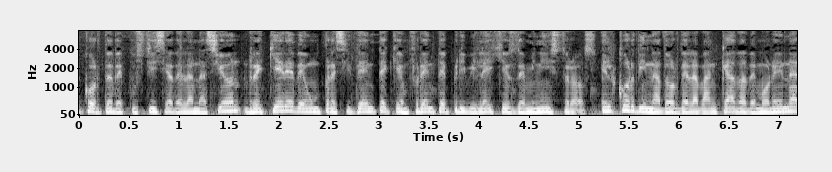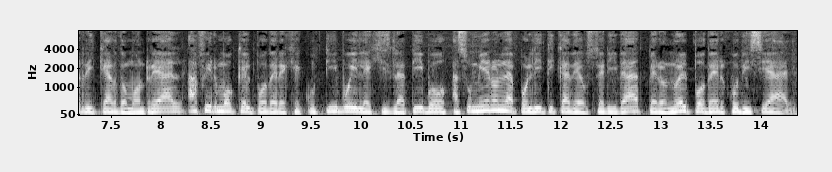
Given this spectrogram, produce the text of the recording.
Corte de Justicia de la Nación requiere de un presidente que enfrente privilegios de ministros. El coordinador de la bancada de Morena, Ricardo Monreal, afirmó que el Poder Ejecutivo y Legislativo asumieron la política de austeridad, pero no el Poder Judicial.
